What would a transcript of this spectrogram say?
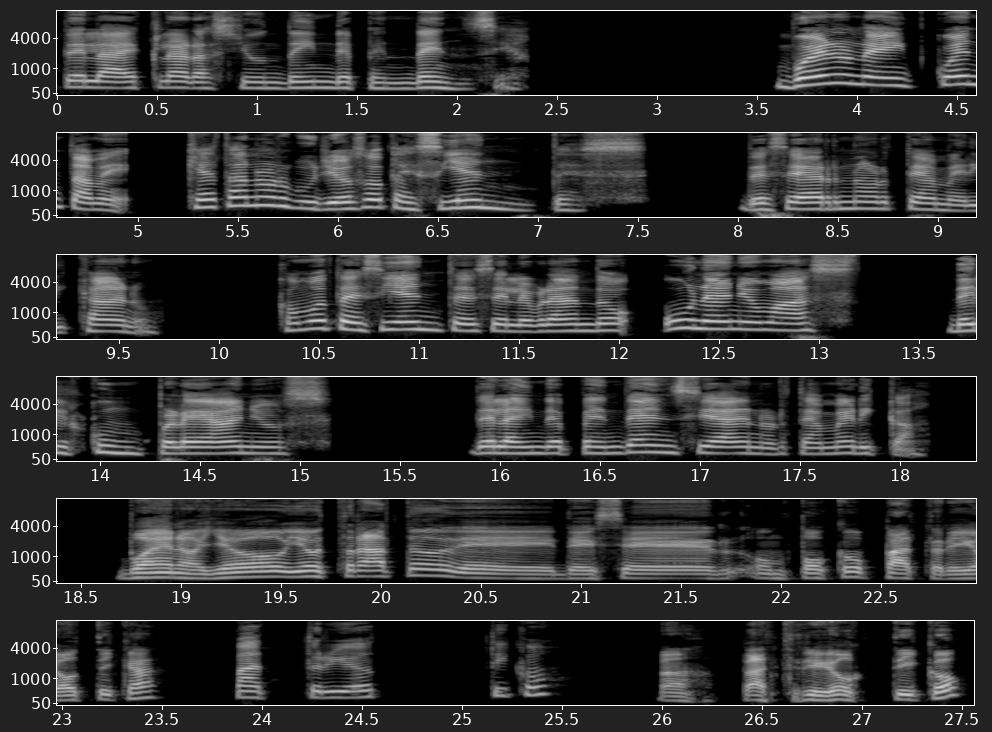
de la Declaración de Independencia. Bueno, Nate, cuéntame, ¿qué tan orgulloso te sientes de ser norteamericano? ¿Cómo te sientes celebrando un año más del cumpleaños de la independencia de Norteamérica? Bueno, yo, yo trato de, de ser un poco patriótica. ¿Patriótico? Ah, patriótico.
